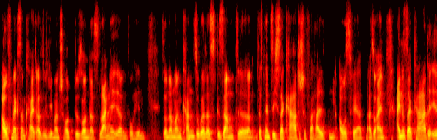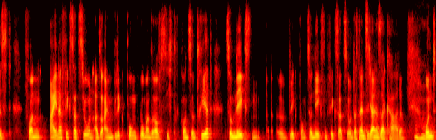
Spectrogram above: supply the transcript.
Aufmerksamkeit, also jemand schaut besonders lange irgendwo hin, sondern man kann sogar das gesamte, das nennt sich sarkadische Verhalten auswerten. Also ein, eine Sarkade ist von einer Fixation, also einem Blickpunkt, wo man darauf sich konzentriert, zum nächsten äh, Blickpunkt, zur nächsten Fixation. Das nennt sich eine Sarkade. Mhm. Und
